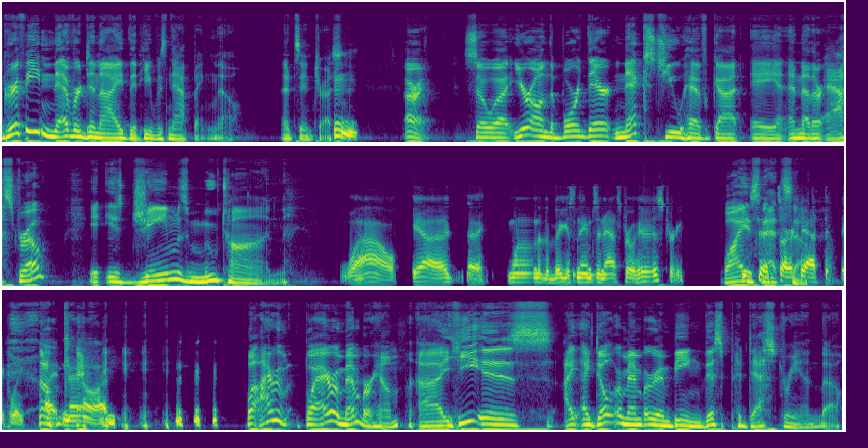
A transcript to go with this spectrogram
Griffey never denied that he was napping, though. That's interesting. All right, so uh, you're on the board there. Next, you have got a another Astro. It is James Mouton. Wow. Yeah. Uh, one of the biggest names in Astro history. Why is that so? sarcastically. I, no, I'm, Well, I re- boy, I remember him. Uh, he is. I, I don't remember him being this pedestrian though.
